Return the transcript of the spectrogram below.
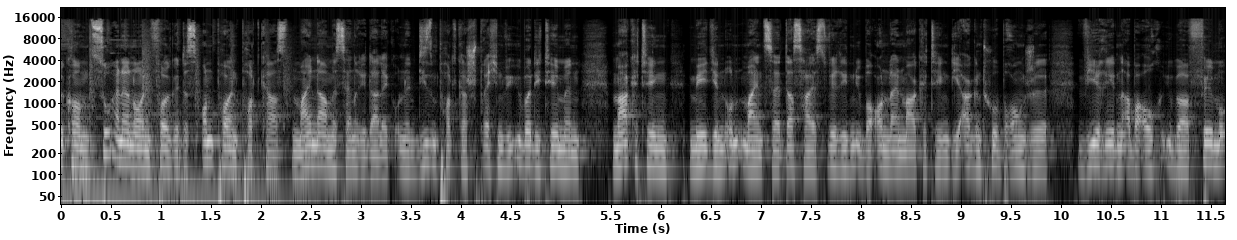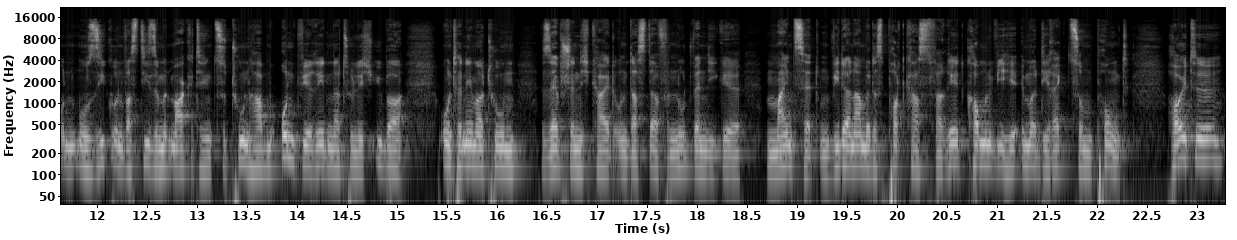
willkommen zu einer neuen Folge des OnPoint Podcast. Mein Name ist Henry Dalek und in diesem Podcast sprechen wir über die Themen Marketing, Medien und Mindset. Das heißt, wir reden über Online-Marketing, die Agenturbranche, wir reden aber auch über Filme und Musik und was diese mit Marketing zu tun haben und wir reden natürlich über Unternehmertum, Selbstständigkeit und das dafür notwendige Mindset. Und wie der Name des Podcasts verrät, kommen wir hier immer direkt zum Punkt. Heute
